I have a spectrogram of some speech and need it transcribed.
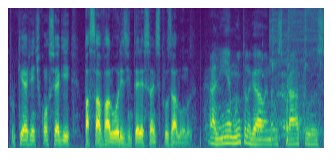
Porque a gente consegue passar valores interessantes para os alunos. A linha é muito legal, é, os pratos,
